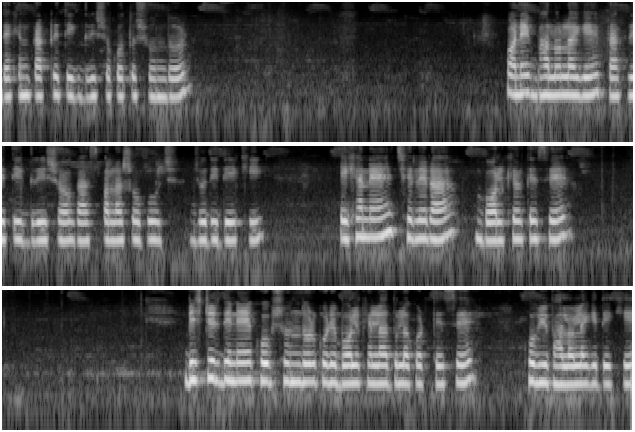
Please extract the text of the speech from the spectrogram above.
দেখেন প্রাকৃতিক দৃশ্য কত সুন্দর। অনেক ভালো লাগে প্রাকৃতিক দৃশ্য, গাছপালা সবুজ। যদি দেখি, এখানে ছেলেরা বল খেলতেছে। বৃষ্টির দিনে খুব সুন্দর করে বল খেলাধুলা করতেছে। খুবই ভালো লাগে দেখে।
